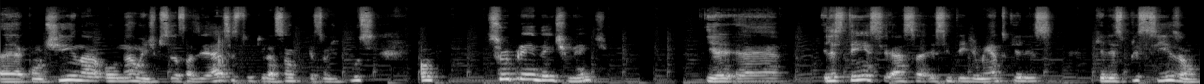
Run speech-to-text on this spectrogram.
é, contínua, ou não, a gente precisa fazer essa estruturação por questão de custo. Então, surpreendentemente, e, é, eles têm esse, essa, esse entendimento que eles, que eles precisam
